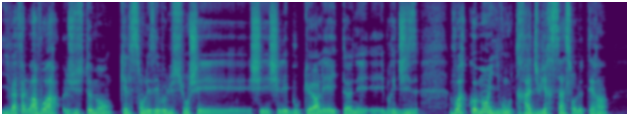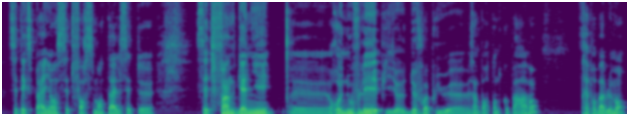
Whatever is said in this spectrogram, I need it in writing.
Il va falloir voir justement quelles sont les évolutions chez, chez, chez les Booker, les Ayton et, Bridges, voir comment ils vont traduire ça sur le terrain, cette expérience, cette force mentale, cette, cette fin de gagner renouvelée et puis deux fois plus importante qu'auparavant, très probablement.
